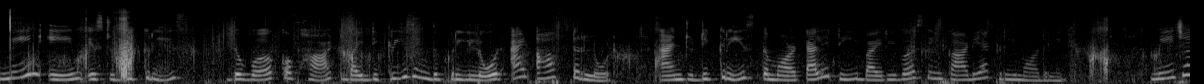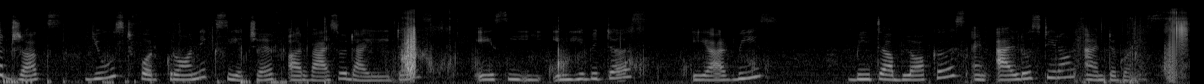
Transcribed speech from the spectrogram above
Main aim is to decrease the work of heart by decreasing the preload and afterload and to decrease the mortality by reversing cardiac remodeling. Major drugs used for chronic CHF are vasodilators, ACE inhibitors, ARBs, beta blockers, and aldosterone antagonists.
